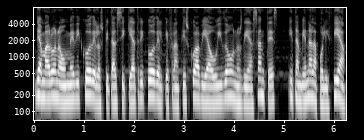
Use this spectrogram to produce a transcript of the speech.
Llamaron a un médico del hospital psiquiátrico del que Francisco había huido unos días antes y también a la policía.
